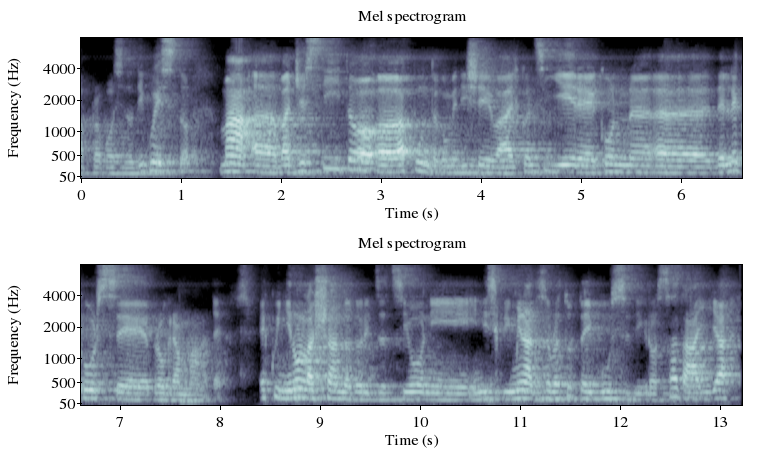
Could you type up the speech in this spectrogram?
a proposito di questo, ma uh, va gestito uh, appunto come diceva il consigliere con uh, delle corse programmate e quindi non lasciando autorizzazioni indiscriminate soprattutto ai bus di grossa taglia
